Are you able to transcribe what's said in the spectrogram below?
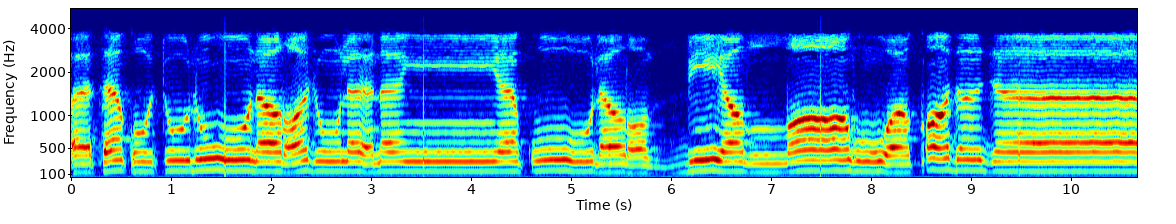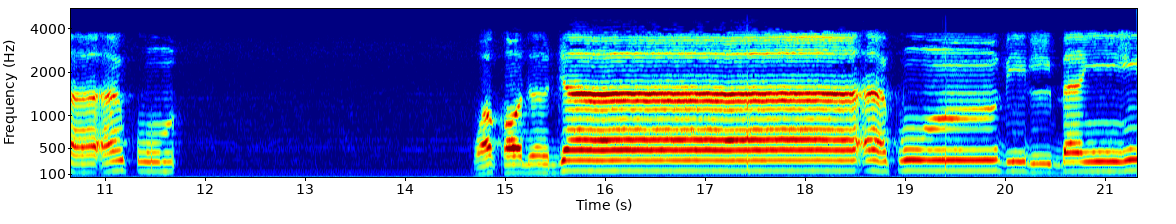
أتقتلون رجلا يقول ربي الله وقد جاءكم وَقَدْ جَاءَكُمْ بِالْبَيِّنَاتِ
